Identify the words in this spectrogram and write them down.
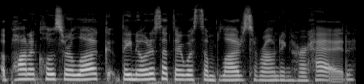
Upon a closer look, they noticed that there was some blood surrounding her head.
